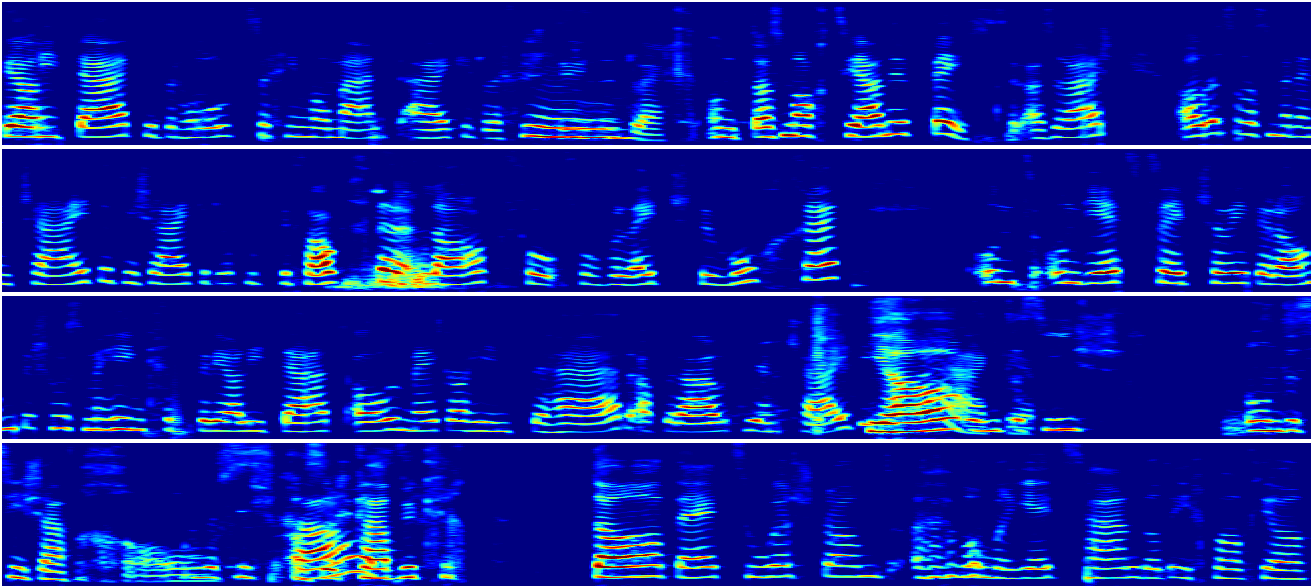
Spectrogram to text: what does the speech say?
die Realität überholt sich im Moment eigentlich mm. stündlich. Und das macht sie auch nicht besser. Also weißt, alles, was man entscheidet, ist eigentlich auf der Faktenlage von, von, von letzter Woche. Und, und jetzt sieht es schon wieder anders aus. Man hinkt der Realität all mega hinterher, aber auch die Entscheidung. Ja, und das ist und es ist einfach Chaos. Und es ist Also ich Chaos. glaube wirklich, da der Zustand, äh, wo wir jetzt haben, oder ich mache ja,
